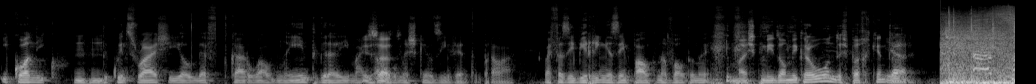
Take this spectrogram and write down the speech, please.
icónico de Queen's Rush e ele deve tocar o álbum na íntegra e mais Uhum. Exato. algumas que eles inventam para lá. Vai fazer birrinhas em palco na volta, não é? Mais comida ao micro-ondas para requentar. Yeah.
